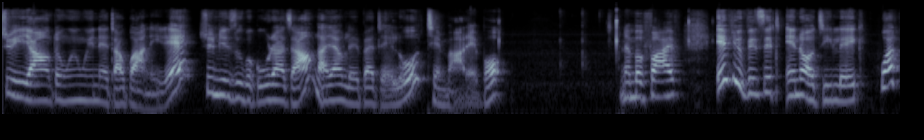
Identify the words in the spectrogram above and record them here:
ရွှေရောင်တဝင်းဝင်းနဲ့တောက်ပနေတယ်ရွှေမြင့်စုပဲခူးတာကြောင့်လာရောက်လဲပတ်တယ်လို့ထင်ပါတယ်ပေါ့ Number 5 if you visit Energy Lake what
